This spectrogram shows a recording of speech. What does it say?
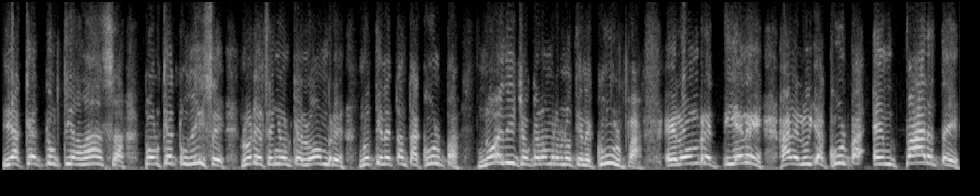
¿y a qué tú te avanzas? ¿Por qué tú dices, gloria al Señor, que el hombre no tiene tanta culpa? No he dicho que el hombre no tiene culpa. El hombre tiene, aleluya, culpa en parte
